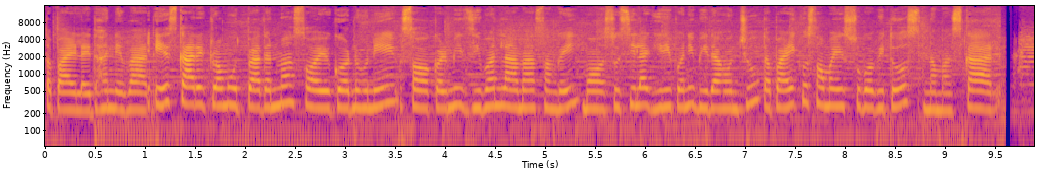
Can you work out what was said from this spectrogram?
तपाईँलाई धन्यवाद। यस कार्यक्रम उत्पादनमा सहयोग गर्नुहुने सहकर्मी जीवन लामासँगै म सुशीला गिरी पनि बिदा हुन्छु। तपाईँको समय शुभ बितोस्। नमस्कार।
